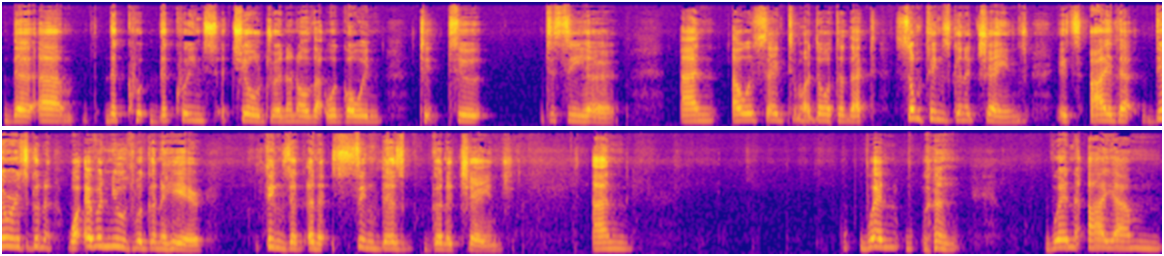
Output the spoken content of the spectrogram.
the um the the queen's children and all that were going to to to see her, and I was saying to my daughter that something's going to change. It's either there is going to, whatever news we're going to hear, things are going to, sing there's going to change. And when, when I um,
